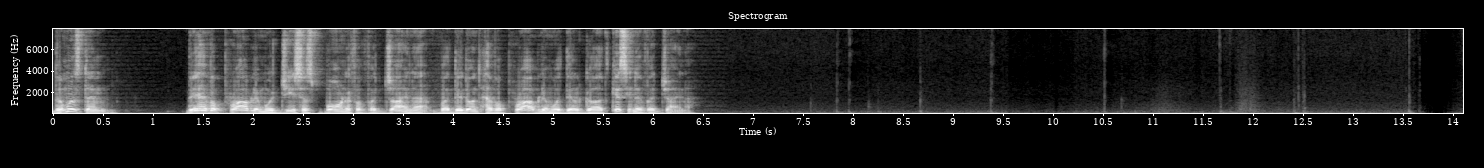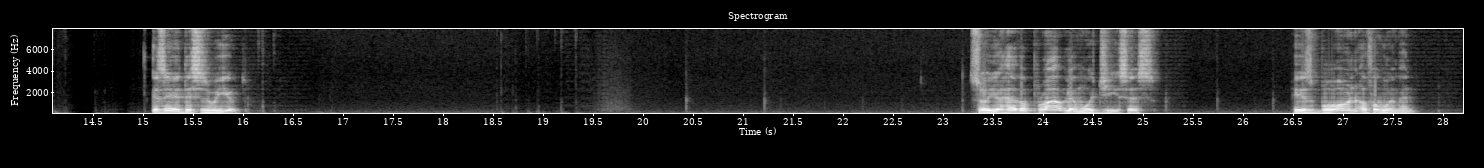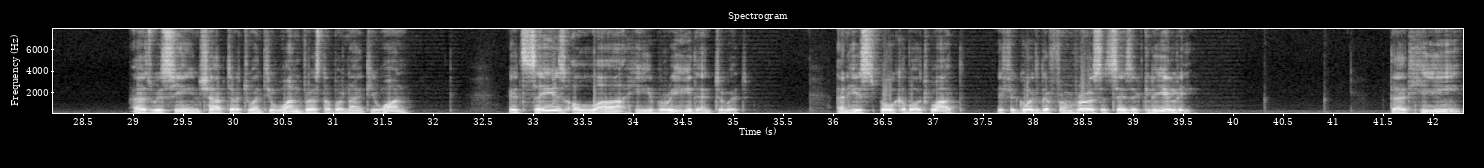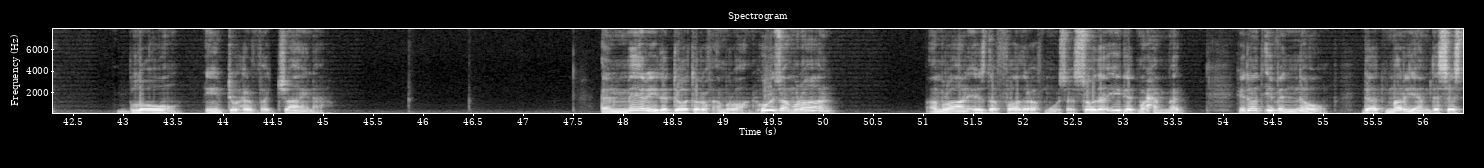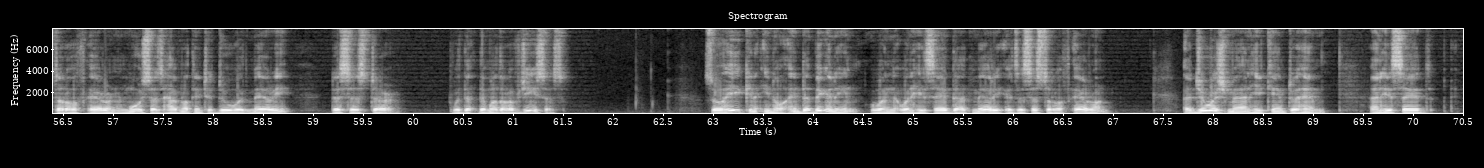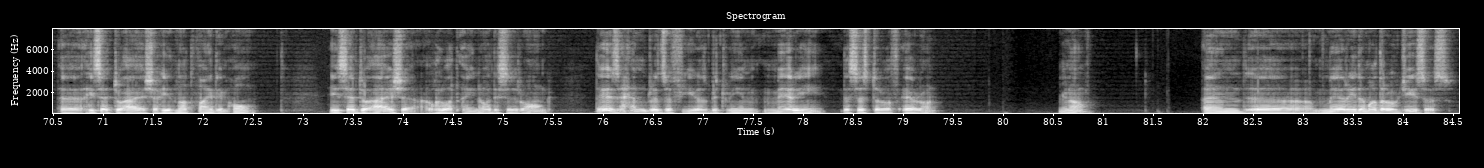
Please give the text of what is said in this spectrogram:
The Muslim, they have a problem with Jesus born of a vagina, but they don't have a problem with their God kissing a vagina. Isn't it this is weird? So you have a problem with Jesus. He is born of a woman, as we see in chapter 21, verse number 91. It says Allah, He breathed into it. And He spoke about what? If you go to the different verse, it says it clearly that He blow into her vagina. And Mary, the daughter of Amran. Who is Amran? Amran is the father of Musa. So the idiot Muhammad, he don't even know that Maryam, the sister of Aaron and Moses, have nothing to do with Mary, the sister, with the, the mother of Jesus. So he can, you know, in the beginning, when, when he said that Mary is a sister of Aaron, a Jewish man, he came to him and he said, uh, he said to Aisha, he did not find him home. He said to Aisha, well, what I know, this is wrong. There's hundreds of years between Mary, the sister of Aaron, you know, and uh, Mary, the mother of Jesus.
